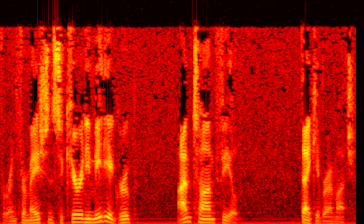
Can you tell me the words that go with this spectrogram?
For Information Security Media Group, I'm Tom Field. Thank you very much.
